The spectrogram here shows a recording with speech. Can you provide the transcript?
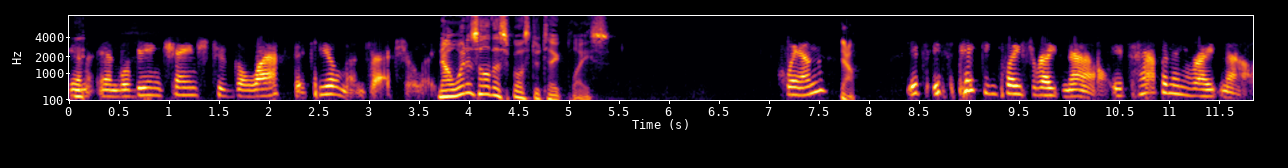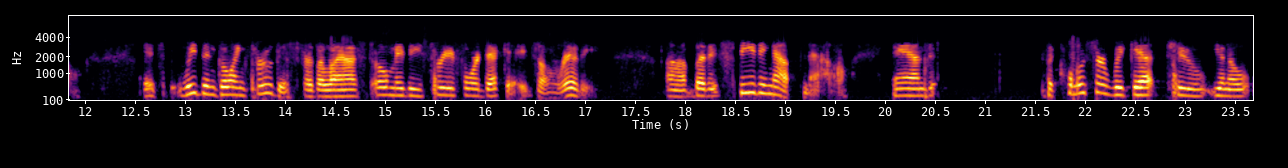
in, and we're being changed to galactic humans. Actually, now, when is all this supposed to take place? when Yeah. it's it's taking place right now. It's happening right now. It's we've been going through this for the last oh maybe three or four decades already, uh, but it's speeding up now, and the closer we get to you know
